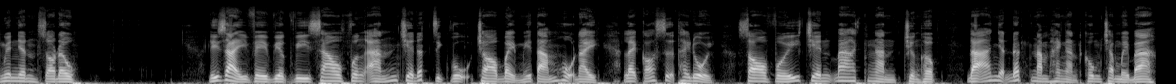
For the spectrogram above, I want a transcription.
Nguyên nhân do đâu? Lý giải về việc vì sao phương án chia đất dịch vụ cho 78 hộ này lại có sự thay đổi so với trên 3.000 trường hợp đã nhận đất năm 2013.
